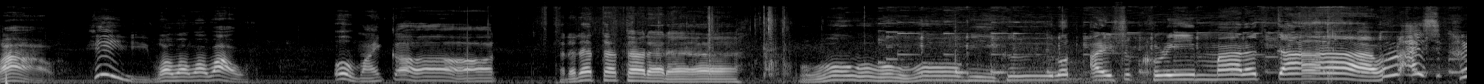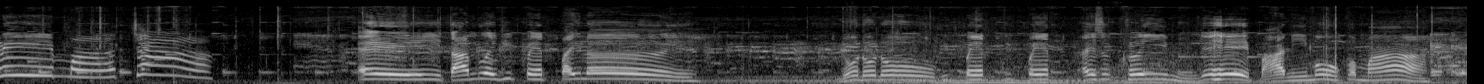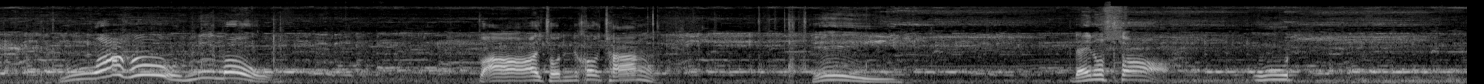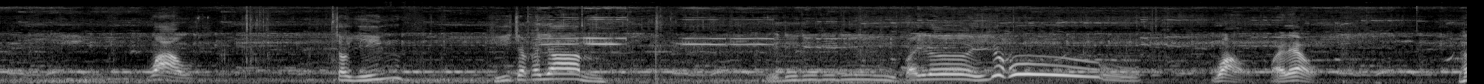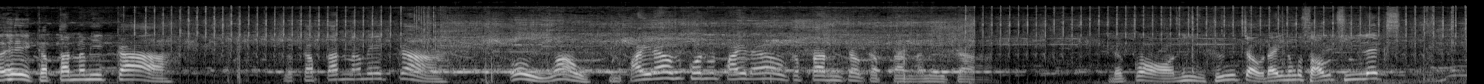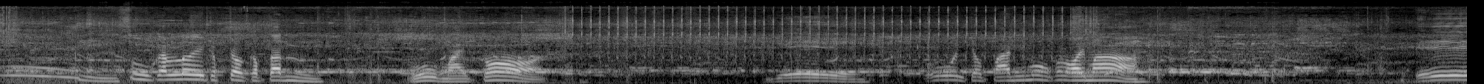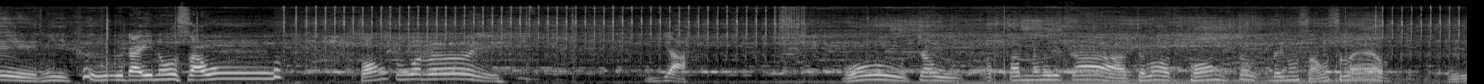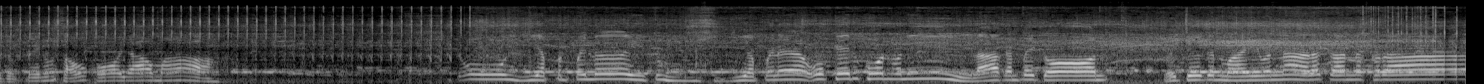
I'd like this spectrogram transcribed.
ว้าวฮีว้าวว้าวว้าวว้าวโอ้ my god ตาดาดาตาตาดาดาโอ้โหโอ้โหโอ้โหนี่คือรถไอศครีมมาแล้วจ้ารถไอศครีมมาแล้วจ้า เอ้ยตามด้วยพี่เป็ดไปเลย โดโดโดพี่เป็ดพี่เป็ดไอศครีม เย้ปานีโมก็มา ว้าวนีโมตาชนเข้าช้าง เฮ้ยไดโนเสาร์อูด ว้าว เจ้าหญิง ขี่จักรยาน ดีดีดีดีดีไปเลยยูฮูว้าว ไปแล้ว เฮ้ย กัปตันอเมริกา กัปตันอเมริกา โอ้ว้าว มันไปแล้วทุกคนมันไปแล้ว กัปตันเจ้ากัปตันอเมริกา แล้วก็นี่คือเจ้าไดโนเสาร์ทีเล็กซ์สู้กันเลยกับเจ้ากัปตัน โอ้ my god เย้โอ้ย เจ้าปานิโมก็ลอยมา เอ๊ะ นี่คือไดโนเสาร์สองตัวเลยอย่าโอ้เจ้ากัปตันอเมริกาจะรอดท้องเจ้าไดโนเสาร์ซะแล้วเอ้กับไดโนเสาร์คอยาวมาโอ้เหยียบมันไปเลยตุ้ยเหยียบไปแล้ว โอเคทุกคนวันนี้ ลากันไปก่อน ไว้เจอกันใหม่วันหน้าแล้วกันนะครับ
